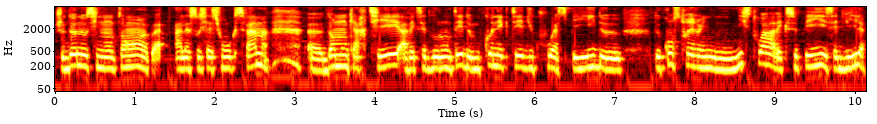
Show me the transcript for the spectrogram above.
je donne aussi de mon temps euh, à l'association Oxfam euh, dans mon quartier avec cette volonté de me connecter du coup à ce pays, de, de construire une histoire avec ce pays et cette ville.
